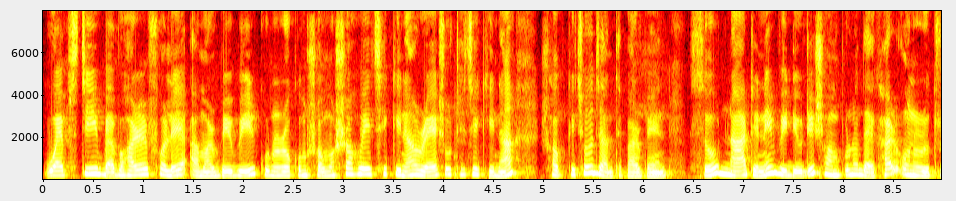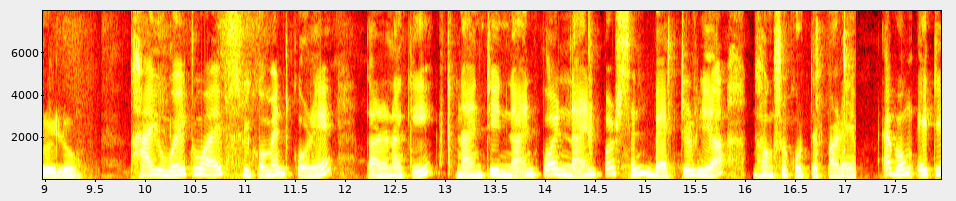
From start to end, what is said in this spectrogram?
ওয়েবসটি ব্যবহারের ফলে আমার বেবির কোনো রকম সমস্যা হয়েছে কিনা, র্যাশ উঠেছে কিনা সব কিছু জানতে পারবেন। সো, না টেনে ভিডিওটি সম্পূর্ণ দেখার অনুরোধ রইল। থাই ওয়েট ওয়াইপস রিকমেন্ড করে তারা নাকি ninety nine point nine percent bacteria ধ্বংস করতে পারে। এবং এটি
